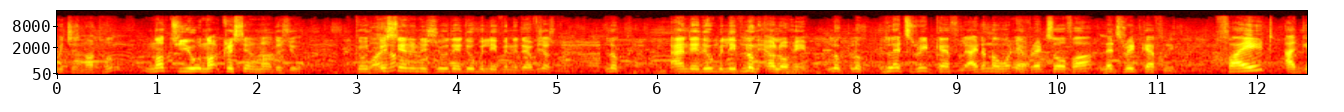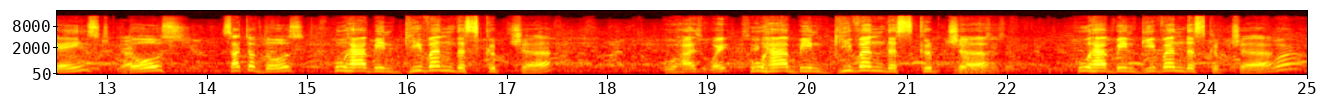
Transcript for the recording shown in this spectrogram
Which is not who? Not you, not Christian and not the Jew. Because Why Christian and the Jew, they do believe in the Day of Judgment. Look, And they do believe Look. in Elohim. look, look. Let's read carefully. I don't know what you've read so far. Let's read carefully. Fight against Yeah. those, such of those who have been given the scripture, Who has, wait, who again. have been given the No, scripture, that. who have been given the scripture. What?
